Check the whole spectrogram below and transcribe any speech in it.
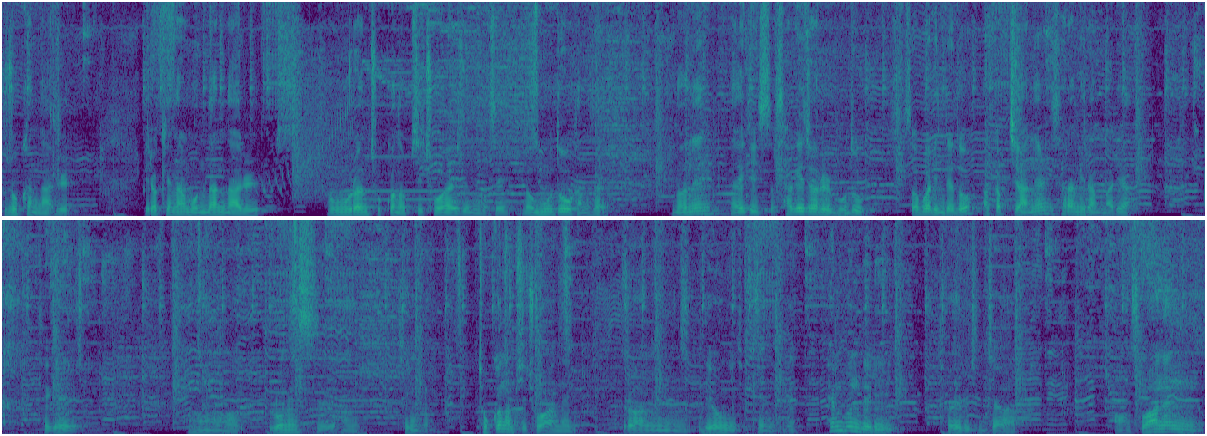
부족한 나를, 이렇게나 못난 나를 아무런 조건 없이 좋아해 주는 것에 너무도 감사해. 너는 나에게 있어. 사계절을 모두 써버린데도 아깝지 않을 사람이란 말이야. 크, 되게 어, 로맨스한 책인 것 같아요. 조건 없이 좋아하는 그런 내용이 적혀 있는데 팬분들이 저희를 진짜 어, 좋아하는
